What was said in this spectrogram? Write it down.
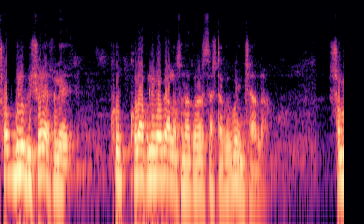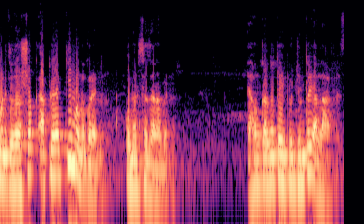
সবগুলো বিষয় আসলে খুব খোলাখুলিভাবে আলোচনা করার চেষ্টা করব ইনশাআল্লাহ। সম্মানিত দর্শক, আপনারা কি মনে করেন? কমেন্টসে জানাবেন। এখনকার মতো এই পর্যন্তই, আল্লাহ হাফেজ।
